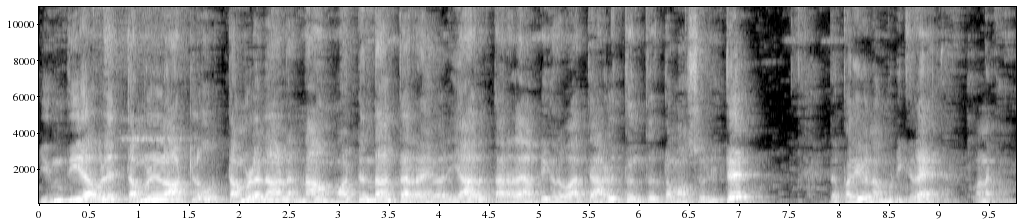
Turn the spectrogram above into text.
இந்தியாவில் தமிழ்நாட்டில் ஒரு தமிழனான நான் மட்டும்தான் தர்றேன். வேறு யாரும் தரலை அப்படிங்கிற வார்த்தை அழுத்தம் திருத்தமாக சொல்லிட்டு இந்த பதிவை நான் முடிக்கிறேன். வணக்கம்.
